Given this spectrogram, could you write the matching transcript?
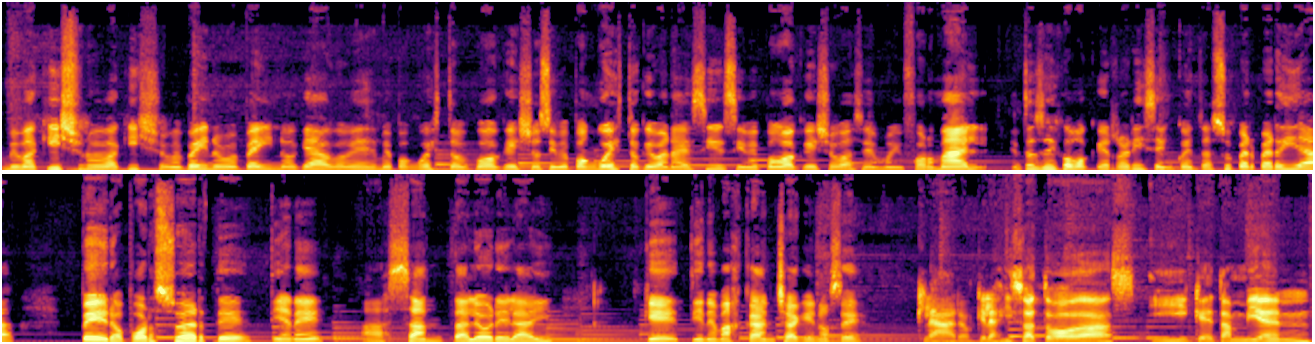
me maquillo, no me maquillo, me peino, no me peino, ¿qué hago? Eh, Me pongo esto, me pongo aquello, si me pongo esto, ¿qué van a decir? Si me pongo aquello va a ser muy informal. Entonces como que Rory se encuentra súper perdida, pero por suerte tiene a Santa Lorelai que tiene más cancha que no sé. Claro, que las hizo a todas y que también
